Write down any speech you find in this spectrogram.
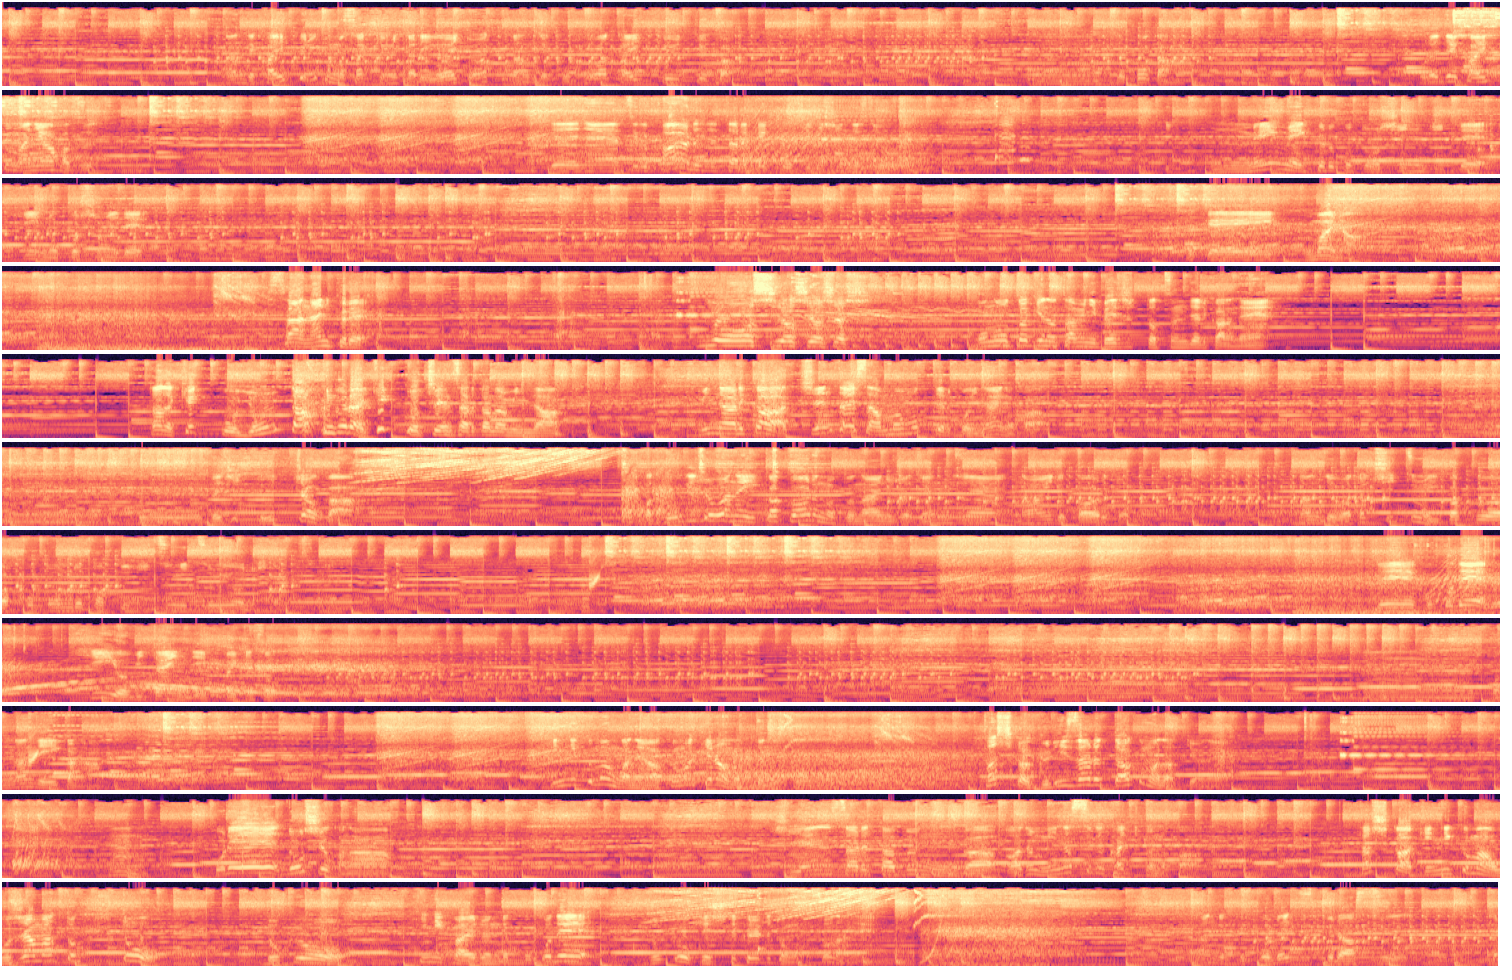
なんで回復力もさっき見たら意外とあったんで、ここは耐久っていうか、うーん、ここか。これで回復間に合うはず。でね、次パール出たら結構厳しいんですよ。うん、メイメイ来ることを信じて、火残し目で、オッケー。うまいな。さあ何来る？よーしよしよしよし。この時のためにベジット積んでるからね。ただ結構4ターンぐらい結構遅延されたなみんな。みんなあれか遅延耐性あんま持ってる子いないのか。うんとベジット打っちゃおうか。やっぱ闘技場はね威嚇あるのとないのじゃ全然難易度変わると思う。なんで私いつも威嚇はほとんど確実に積むようにしてますでここで火呼びたいんでいっぱい消そううんこんなんでいいかな筋肉マンがね悪魔キャラを持ってるんですよ確かグリザルって悪魔だったよねうんこれ、どうしようかな。支援された分が、あ、でもみんなすぐ帰ってくるのか。確か、筋肉マン、お邪魔と木と、毒を火に変えるんで、ここで毒を消してくれると思う。そうだね。なんで、ここ、レッツプラス、やっ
